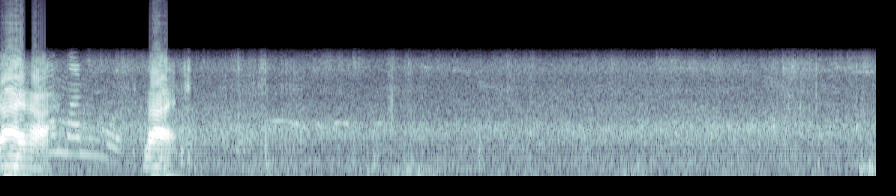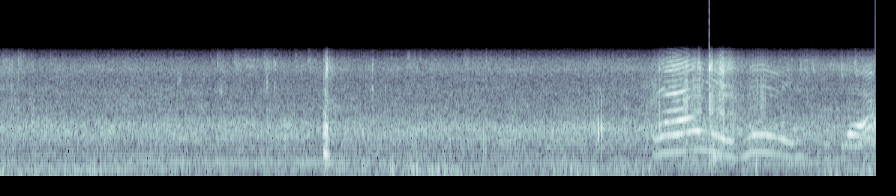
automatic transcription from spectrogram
ได้ค่ะ น้ำมันหมดได้ได้อยู่ที่สุดแล้ว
